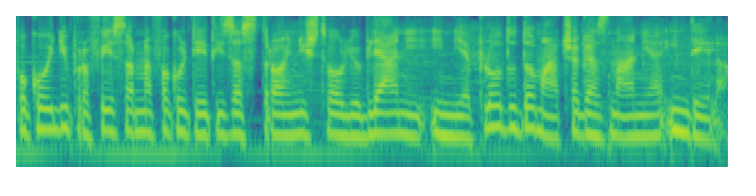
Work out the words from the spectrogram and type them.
pokojni profesor na fakulteti za strojništvo v Ljubljani in je plod domačega znanja in dela.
